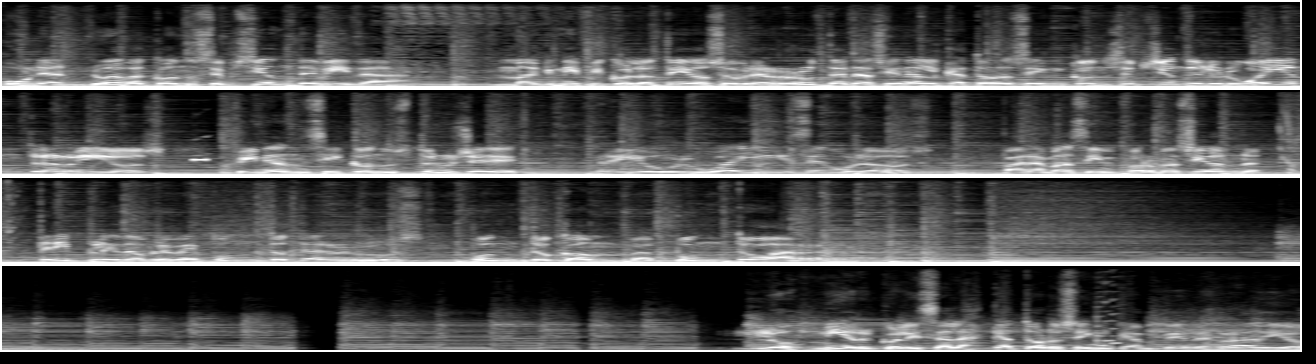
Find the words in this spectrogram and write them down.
Una nueva concepción de vida. Magnífico loteo sobre Ruta Nacional 14 en Concepción del Uruguay Entre Ríos. Financia y construye Río Uruguay Seguros. Para más información, www.terrus.com.ar. Los miércoles a las 14 en Campeones Radio.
